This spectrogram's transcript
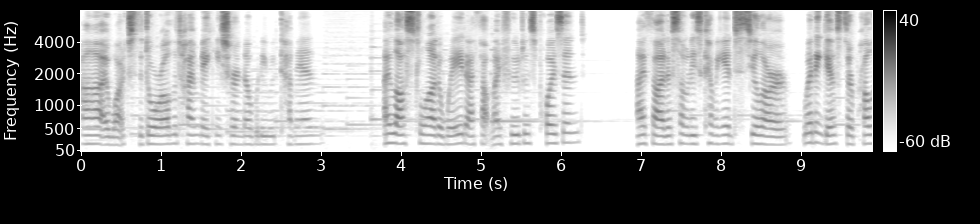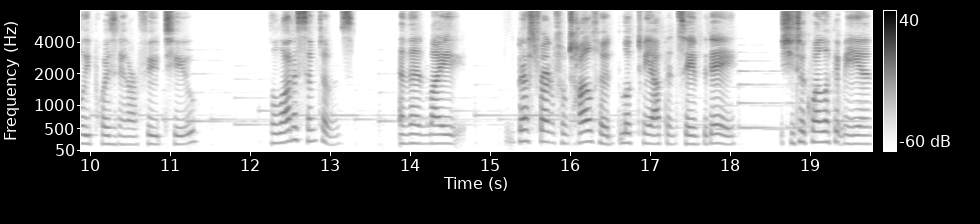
Uh, I watched the door all the time, making sure nobody would come in. I lost a lot of weight. I thought my food was poisoned. I thought if somebody's coming in to steal our wedding gifts, they're probably poisoning our food too. A lot of symptoms. And then my best friend from childhood looked me up and saved the day. She took one look at me and,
